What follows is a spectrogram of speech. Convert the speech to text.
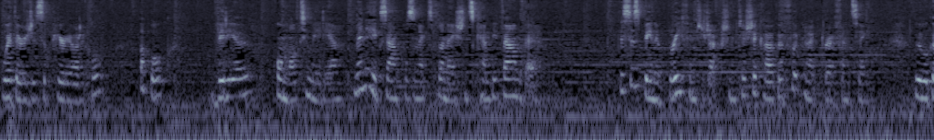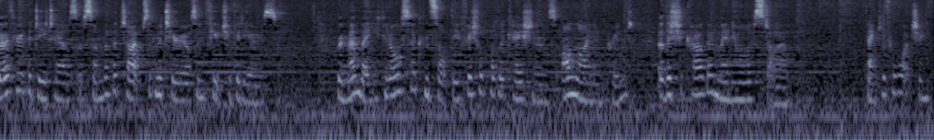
Whether it is a periodical, a book, video, or multimedia, many examples and explanations can be found there. This has been a brief introduction to Chicago footnote referencing. We will go through the details of some of the types of materials in future videos. Remember, you can also consult the official publications, online and print, of the Chicago Manual of Style. Thank you for watching.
